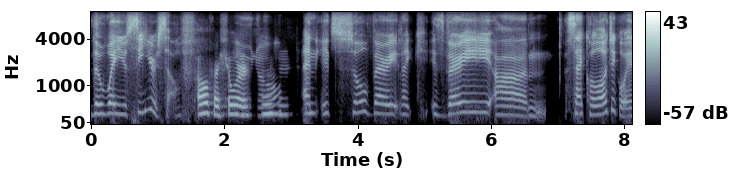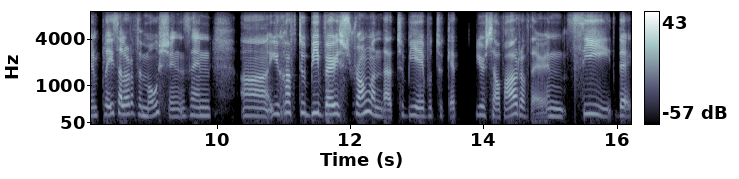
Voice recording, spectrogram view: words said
the way you see yourself oh for sure you know? Mhm. and it's so very like it's very um psychological and plays a lot of emotions and uh you have to be very strong on that to be able to get yourself out of there and see the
